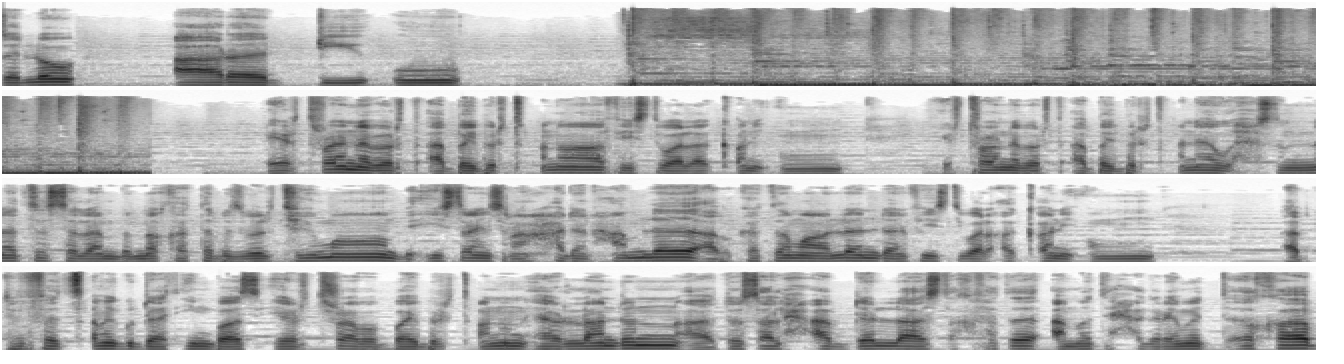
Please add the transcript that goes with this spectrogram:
ዘሎ ኣረዲኡ ኤርትራ ነበርቲ ኣባይ ብርጣና ፌስቲቫል ኣቃኒኦም ኤርትራ ነበርቲ ኣባይ ብርጣና ውሕስነት ሰላም ብመኸተብ ዝብል ቴማ ብ21 ሓምለ ኣብ ከተማ ለንደን ፌስቲቫል ኣቃኒኦም ኣብቲ ፍጻሜ ጉዳያት ኤምባሲ ኤርትራ ኣብ ኣባይ ብርጣንን ኤርላንድን ኣቶ ሳልሕ ዓብደላ ዝተኸፈተ ዓመታዊ ሓገራዊ ምትእኻብ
